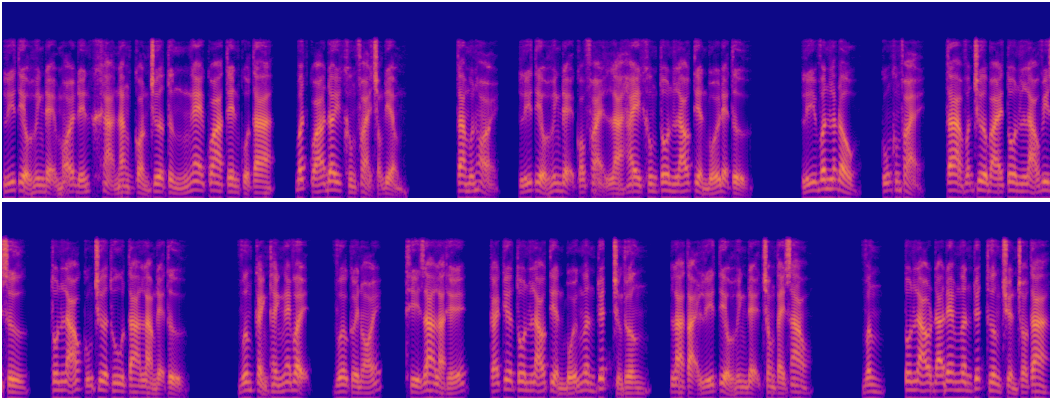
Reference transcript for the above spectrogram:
lý tiểu huynh đệ mõi đến khả năng còn chưa từng nghe qua tên của ta, bất quá đây không phải trọng điểm. Ta muốn hỏi, lý tiểu huynh đệ có phải là hay không tôn lão tiền bối đệ tử? Lý vân lắc đầu, cũng không phải, ta vẫn chưa bái tôn lão vi sư, tôn lão cũng chưa thu ta làm đệ tử vương cảnh thành nghe vậy, vừa cười nói, thì ra là thế, cái kia tôn lão tiền bối ngân tuyết trường thương, là tại lý tiểu huynh đệ trong tay sao? Vâng tôn lão đã đem ngân tuyết thương truyền cho ta.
